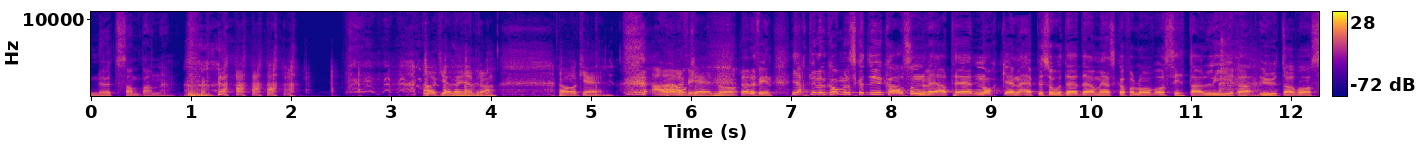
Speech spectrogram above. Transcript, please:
Nødsambandet. Ok, den er bra. Ja, ok. Ja, den er ok, fin. Den er fin. Hjertelig velkommen skal du, Karlsen, være til nok en episode der vi skal få lov å sitte og lire ut av oss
